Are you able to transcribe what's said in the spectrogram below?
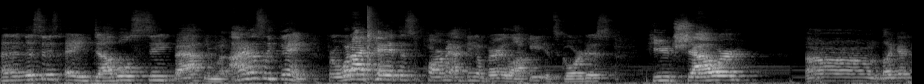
And then this is a double sink bathroom. I honestly think, for what I pay at this apartment, I think I'm very lucky. It's gorgeous. Huge shower. Um, like, I,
